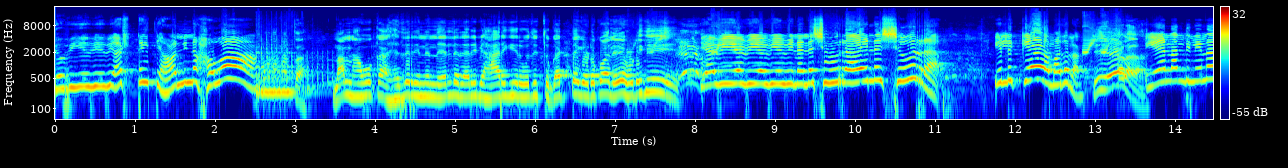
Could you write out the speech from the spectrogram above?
ಯವಿ ಯವಿ ಯವಿ ಅಷ್ಟೈತಿ ಆ ನಿನ್ನ ಹವಾ? ಮತ್ತ ನನ್ನ ಹವುಕ ಹೆದರಿ ನಿನ್ನ ಎಲ್ಲರ ಅರಿಬಿ ಹಾರಿಗಿರಿ ಓದಿತ್ತು ಗಟ್ಟಿಗೆ ಹಿಡ್ಕೋಲಿ ಹುಡುಗಿ. ಯವಿ ಯವಿ ಯವಿ ಯವಿ ನನ್ನ ಶೂರ ನನ್ನ ಶೂರ. ಇಲ್ಲಿ ಕೇಳ ಮೊದಲ. ಏ ಹೇಳ ಏನಂದಿ ನೀನು?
